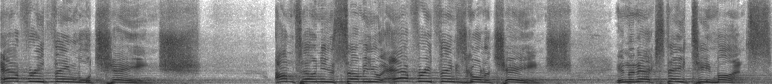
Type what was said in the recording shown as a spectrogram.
Everything will change. I'm telling you, some of you, everything's going to change in the next 18 months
